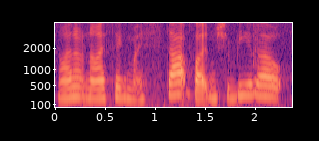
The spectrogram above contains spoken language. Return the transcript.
Now, I don't know, I think my stop button should be about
